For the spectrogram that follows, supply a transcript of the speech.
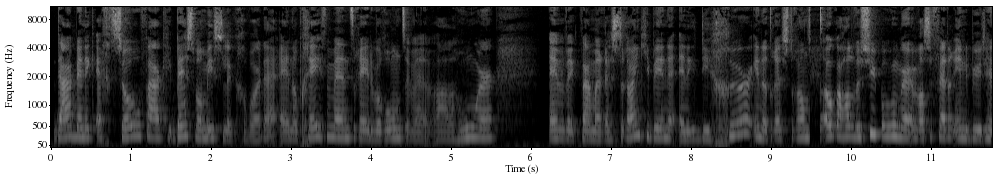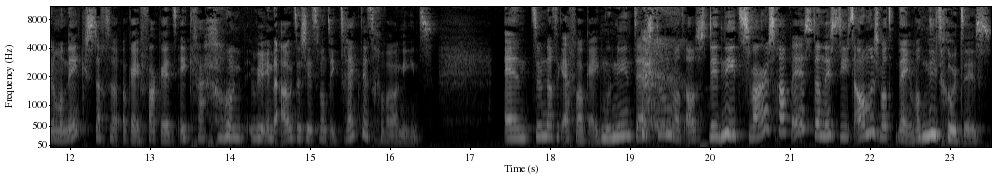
daar ben ik echt zo vaak best wel misselijk geworden. En op een gegeven moment reden we rond en we, hadden honger. En we kwamen een restaurantje binnen en die geur in dat restaurant. Ook al hadden we super honger en was er verder in de buurt helemaal niks. Dachten we, oké, fuck it. Ik ga gewoon weer in de auto zitten, want ik trek dit gewoon niet. En toen dacht ik echt van, oké, ik moet nu een test doen. Want als dit niet zwangerschap is, dan is het iets anders wat, nee, wat niet goed is.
